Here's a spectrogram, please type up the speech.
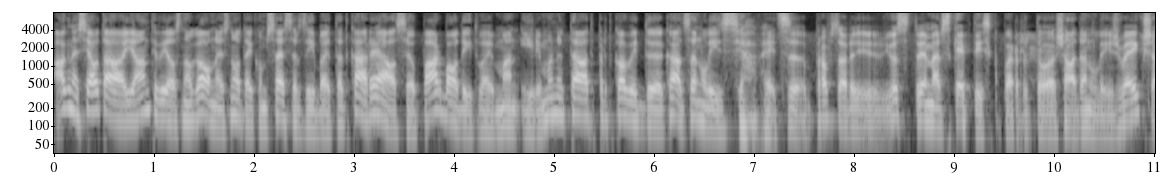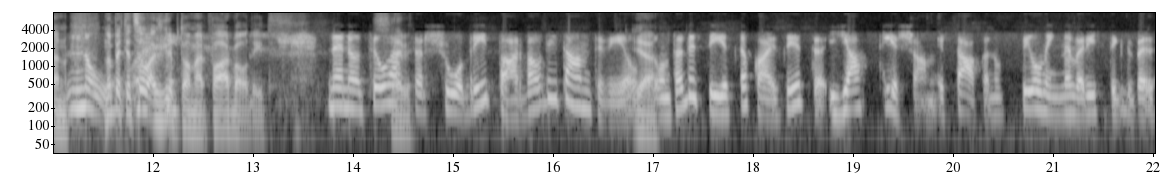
Agnēs jautāja, ja antivielas nav galvenais noteikums aizsardzībai, tad kā reāli sev pārbaudīt, vai man ir imunitāte pret covid, kādas analīzes jāveic? Profesori, jūs esat vienmēr skeptiski par to šādu analīžu veikšanu. Nu, nu, bet, ja cilvēks grib tomēr pārbaudīt. Nē, nu, cilvēks sevi. var šobrīd pārbaudīt antivielas, Jā. un tad es iesaku aiziet, ja tiešām ir tā, ka nu, pilnīgi nevar iztikt bez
